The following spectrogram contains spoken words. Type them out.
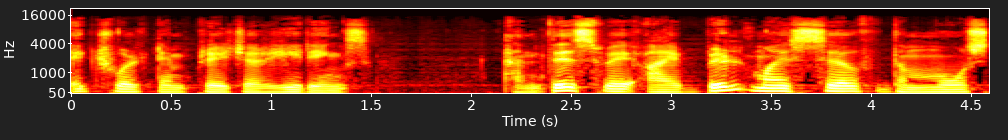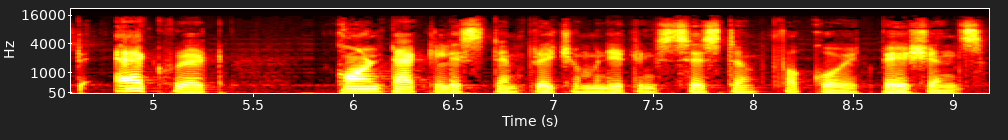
actual temperature readings and this way I built myself the most accurate contactless temperature monitoring system for COVID patients.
